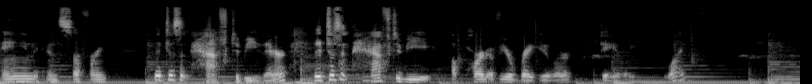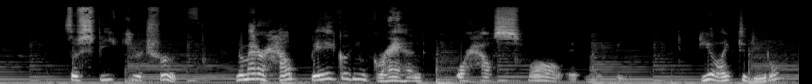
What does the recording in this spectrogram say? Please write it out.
pain and suffering that doesn't have to be there, that doesn't have to be a part of your regular daily life. So speak your truth, no matter how big and grand or how small it might be. Do you like to doodle?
